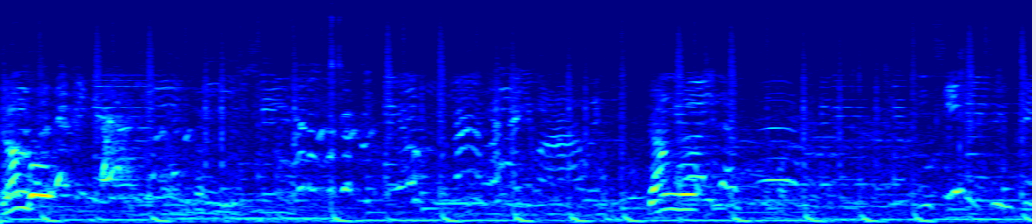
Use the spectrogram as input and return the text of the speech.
Django Django Ici, tu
